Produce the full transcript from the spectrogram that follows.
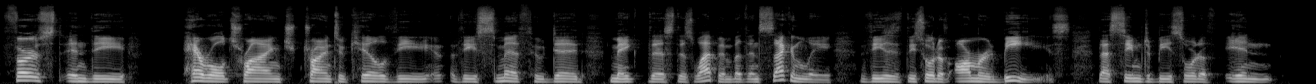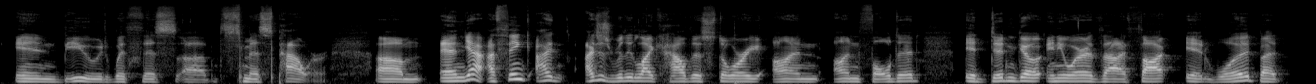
First, in the Herald trying trying to kill the the Smith who did make this this weapon, but then secondly, these these sort of armored bees that seem to be sort of in imbued with this uh, Smith's power. Um, and yeah, I think I I just really like how this story un unfolded. It didn't go anywhere that I thought it would, but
